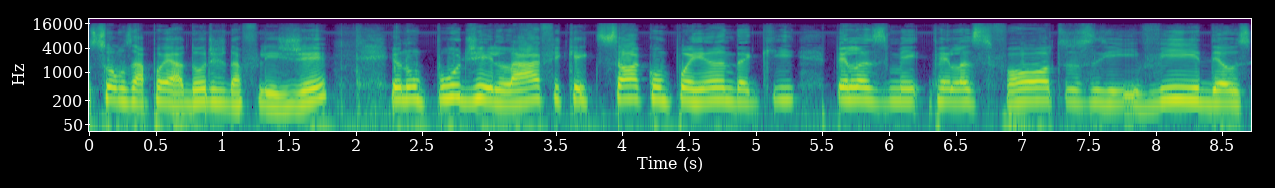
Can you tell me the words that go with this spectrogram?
somos apoiadores da Fligê. Eu não pude ir lá, fiquei só acompanhando aqui pelas, pelas fotos e vídeos.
